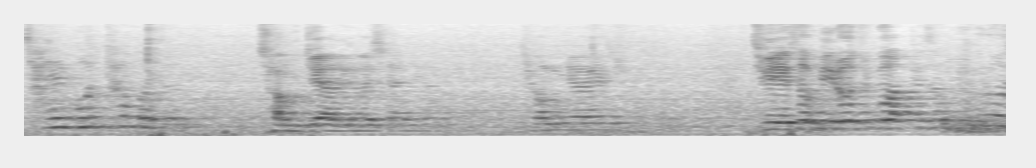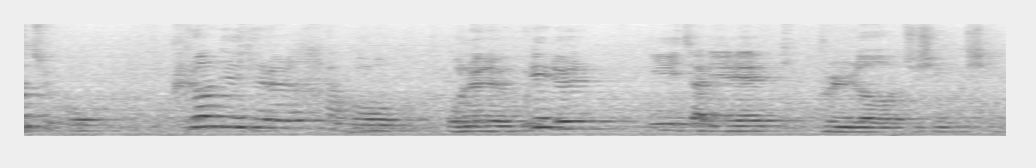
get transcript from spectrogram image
잘 못하거든 정죄하는 것이 아니라 격려해주고 뒤에서 밀어주고 앞에서 끌어주고 그런 일들을 하라고 오늘 우리를 이 자리에 불러주신 것입니다.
